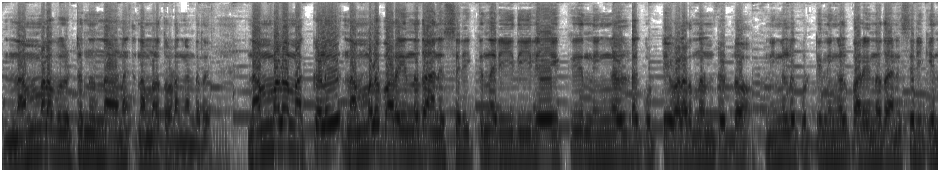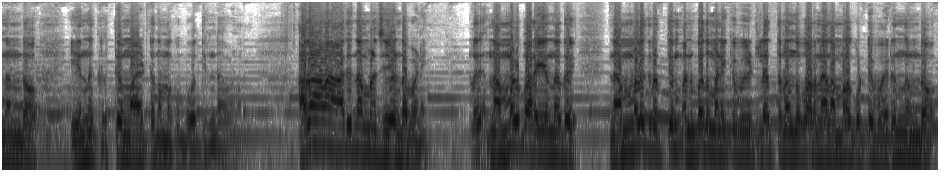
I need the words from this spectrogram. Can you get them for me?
നമ്മളെ വീട്ടിൽ നിന്നാണ് നമ്മൾ തുടങ്ങേണ്ടത്. നമ്മളെ മക്കൾ നമ്മൾ പറയുന്നത് അനുസരിക്കുന്ന രീതിയിലേക്ക് നിങ്ങളുടെ കുട്ടി വളർന്നിട്ടുണ്ടോ? നിങ്ങളുടെ കുട്ടി നിങ്ങൾ പറയുന്നത് അനുസരിക്കുന്നുണ്ടോ? എന്ന് കൃത്യമായിട്ട് നമുക്ക് ബോധ്യം ഉണ്ടാവണം. അതാണ് ആദ്യം നമ്മൾ ചെയ്യേണ്ട പണി. നമ്മൾ പറയുന്നത് നമ്മൾ കൃത്യം ഒൻപത് മണിക്ക് വീട്ടിലെത്തണം എന്ന് പറഞ്ഞാൽ നമ്മളെ കുട്ടി വരുന്നുണ്ടോ?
